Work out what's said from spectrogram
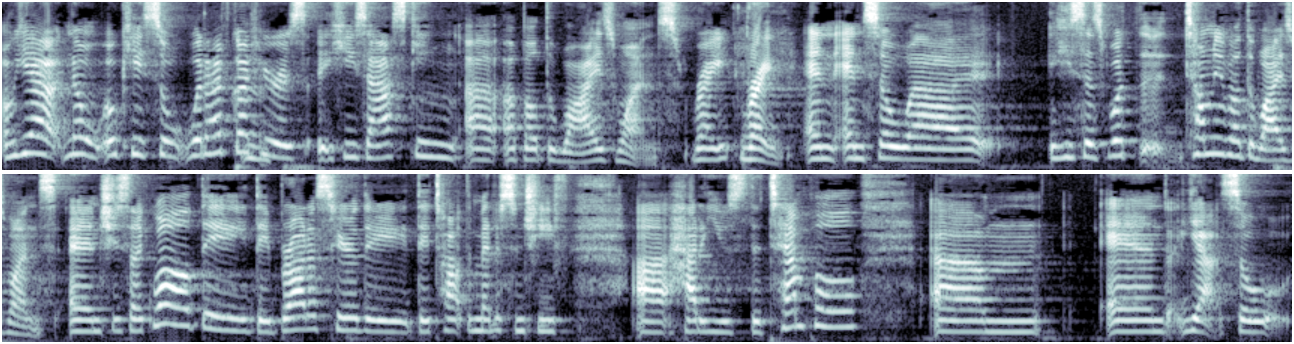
Oh yeah, no. Okay, so what I've got here is he's asking uh, about the wise ones, right? Right. And and so uh, he says, "What? The, tell me about the wise ones." And she's like, "Well, they they brought us here. They they taught the medicine chief uh, how to use the temple." Um, and yeah, so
